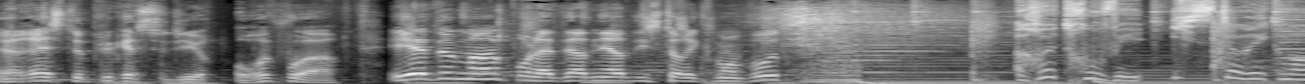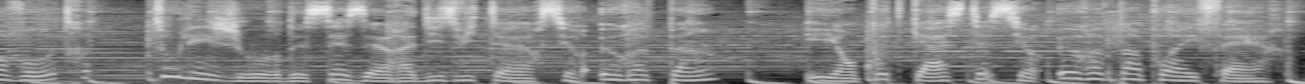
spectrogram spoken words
Reste plus qu'à se dire au revoir. Et à demain pour la dernière d'Historiquement Vôtre. Retrouvez Historiquement Vôtre tous les jours de 16h à 18h sur Europe 1 et en podcast sur europe1.fr.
